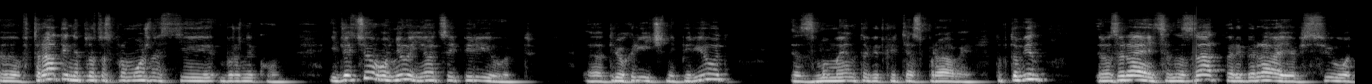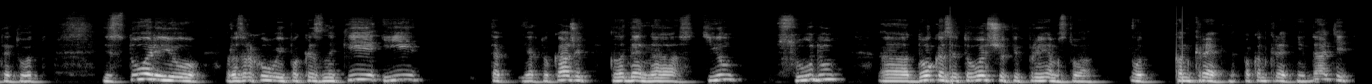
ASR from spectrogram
е, втрати неплатоспроможності боржником. І для цього у нього є цей період, трьохрічний період з моменту відкриття справи. Тобто він озирається назад, перебирає всю от эту от історію, розраховує показники і, так як то кажуть, кладе на стіл суду е, докази того, що підприємство от конкретне, по конкретній даті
